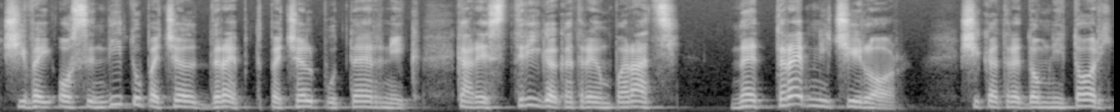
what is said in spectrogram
Și vei osândi tu pe cel drept, pe cel puternic, care strigă către împărați, netrebnicilor, și către domnitori,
